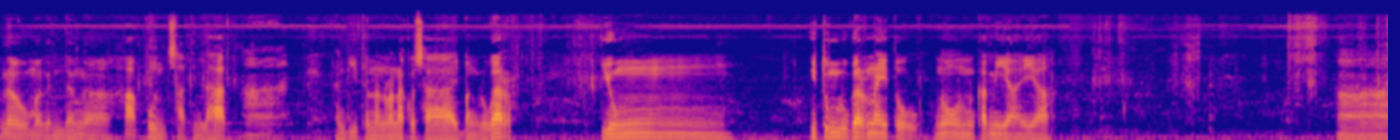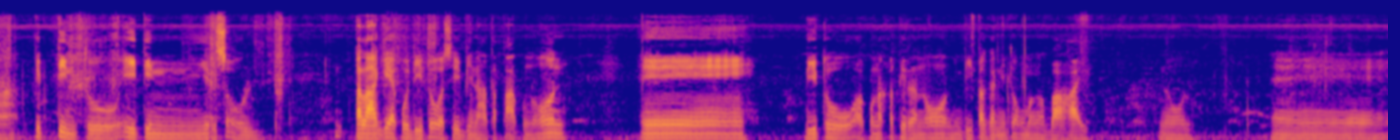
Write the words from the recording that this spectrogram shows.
Hello, magandang ah, hapon sa atin lahat. Ah, nandito na naman ako sa ibang lugar. Yung itong lugar na ito, noon kami ay ah, ah, 15 to 18 years old. Palagi ako dito kasi binata pa ako noon. Eh, dito ako nakatira noon, hindi pa ganito ang mga bahay noon. Eh,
